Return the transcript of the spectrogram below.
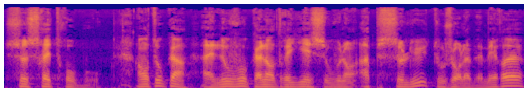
ce serait trop beau. En tout cas, un nouveau calendrier se voulant absolu, toujours la même erreur,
